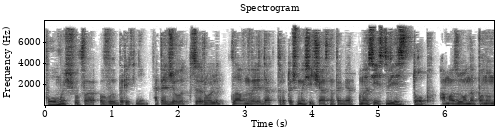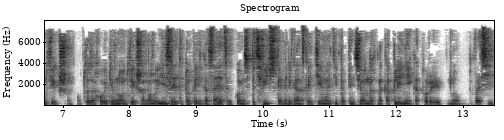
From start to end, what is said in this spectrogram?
помощь в выборе книги. Опять же, вот роль главного редактора. То есть мы сейчас, например, у нас есть весь топ Амазона по нонфикшн. Вот вы заходите в нонфикшн, если это только не касается какой-нибудь специфической американской темы типа пенсионных накоплений, которые ну, в России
